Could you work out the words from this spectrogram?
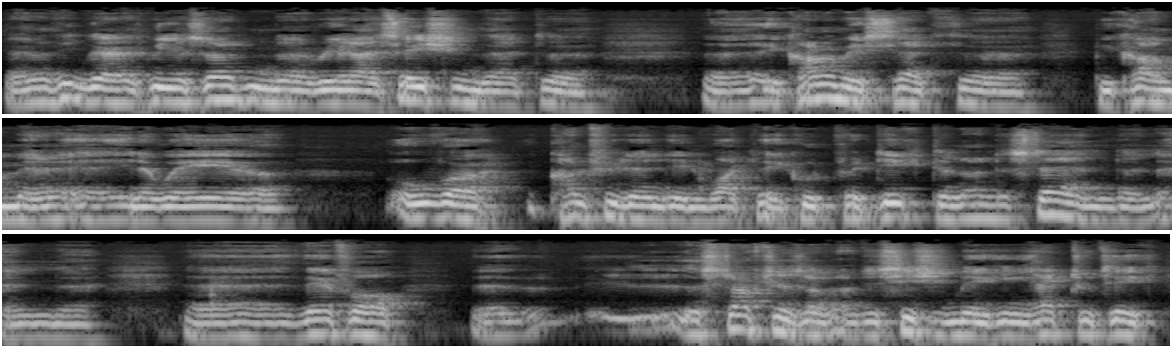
And I think there has been a certain uh, realization that uh, uh, economists had become, in a way, overconfident in what they could predict and understand. And, and therefore, the structures of, decision making had to take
